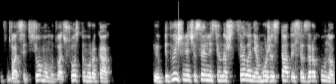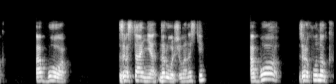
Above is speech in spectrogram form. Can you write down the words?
в 27-му, 26-му роках. Е, Підвищення чисельності населення може статися за рахунок або зростання народжуваності, або за рахунок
